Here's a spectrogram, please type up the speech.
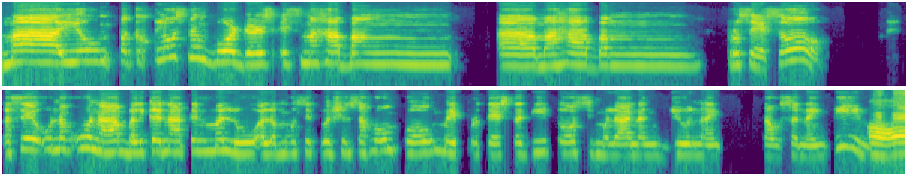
Ma, yung pagka-close ng borders is mahabang uh, mahabang proseso. Kasi unang-una, balikan natin Malu, alam mo sitwasyon sa Hong Kong, may protesta dito simula ng June 2019. Oo.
